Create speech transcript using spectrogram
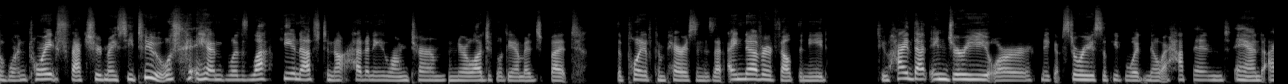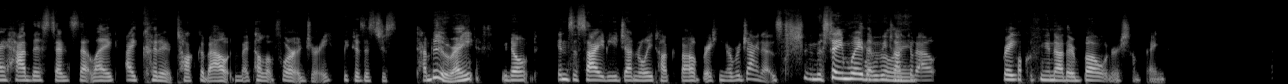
at one point fractured my C2 and was lucky enough to not have any long term neurological damage. But the point of comparison is that I never felt the need to hide that injury or make up stories so people would know what happened. And I had this sense that like I couldn't talk about my pelvic floor injury because it's just taboo, right? We don't in society generally talk about breaking our vaginas in the same way that we talk about breaking another bone or something.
